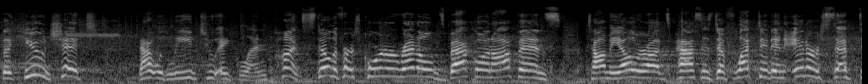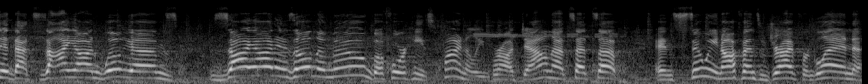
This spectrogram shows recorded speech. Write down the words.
The huge hit that would lead to a Glenn punt. Still the first quarter, Reynolds back on offense. Tommy Elrod's pass is deflected and intercepted. That's Zion Williams. Zion is on the move before he's finally brought down. That sets up ensuing offensive drive for Glenn.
